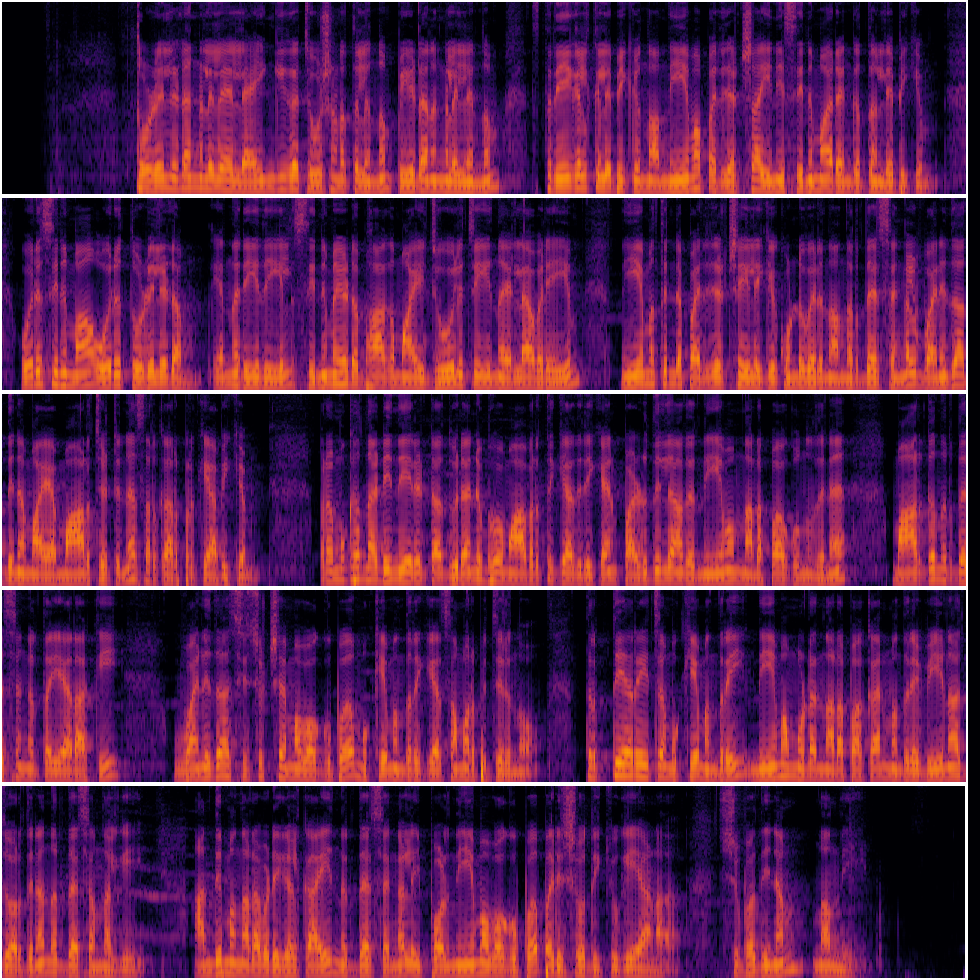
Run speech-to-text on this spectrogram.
തൊഴിലിടങ്ങളിലെ ലൈംഗിക ചൂഷണത്തിൽ നിന്നും പീഡനങ്ങളിൽ നിന്നും സ്ത്രീകൾക്ക് ലഭിക്കുന്ന നിയമപരിരക്ഷ ഇനി സിനിമാ രംഗത്തും ലഭിക്കും. ഒരു സിനിമ ഒരു തൊഴിലിടം എന്ന രീതിയിൽ സിനിമയുടെ ഭാഗമായി ജോലി ചെയ്യുന്ന എല്ലാവരെയും നിയമത്തിന്റെ പരിരക്ഷയിലേക്ക് കൊണ്ടുവരുന്ന നിർദ്ദേശങ്ങൾ വനിതാ ദിനമായ മാർച്ച് എട്ടിന് സർക്കാർ പ്രഖ്യാപിക്കും. പ്രമുഖ നടി നേരിട്ട ദുരനുഭവം ആവർത്തിക്കാതിരിക്കാൻ പഴുതില്ലാതെ നിയമം നടപ്പാക്കുന്നതിന് മാർഗനിർദ്ദേശങ്ങൾ തയ്യാറാക്കി വനിതാ ശിശുക്ഷേമ വകുപ്പ് മുഖ്യമന്ത്രിക്ക് സമർപ്പിച്ചിരുന്നു. തൃപ്തി അറിയിച്ച മുഖ്യമന്ത്രി നിയമം ഉടൻ നടപ്പാക്കാൻ മന്ത്രി വീണ ജോർജിന് നിർദ്ദേശം നൽകി. അന്തിമ നടപടികൾക്കായി നിർദ്ദേശങ്ങൾ ഇപ്പോൾ നിയമവകുപ്പ് പരിശോധിക്കുകയാണ്. ശുഭദിനം. നന്ദി.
